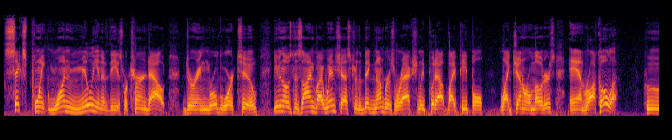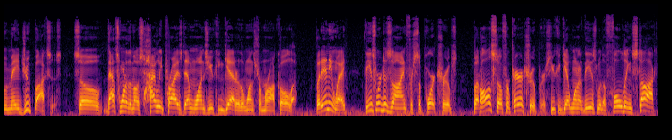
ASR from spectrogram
6.1 million of these were turned out during World War II. Even though it was designed by Winchester, the big numbers were actually put out by people like General Motors and Rockola, who made jukeboxes. So that's one of the most highly prized M1s you can get are the ones from Rockola. But anyway, these were designed for support troops, but also for paratroopers. You could get one of these with a folding stock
